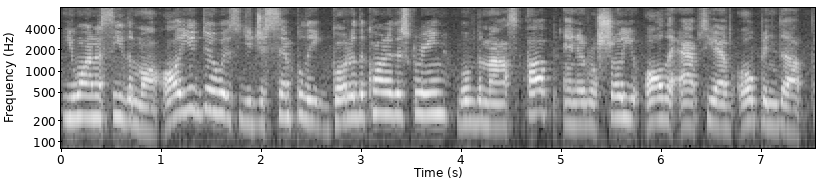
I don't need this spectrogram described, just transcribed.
you want to see them all. All you do is you just simply go to the corner of the screen, move the mouse up, and it'll show you all the apps you have opened up.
